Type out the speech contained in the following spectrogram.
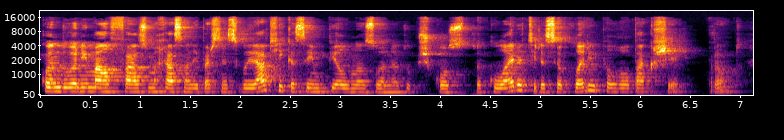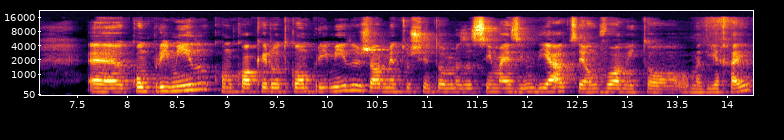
quando o animal faz uma reação de hipersensibilidade, fica sem pelo na zona do pescoço da coleira, tira-se a coleira e o pelo volta a crescer. Pronto. Uh, comprimido, como qualquer outro comprimido, geralmente os sintomas assim mais imediatos é um vômito ou uma diarreia,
